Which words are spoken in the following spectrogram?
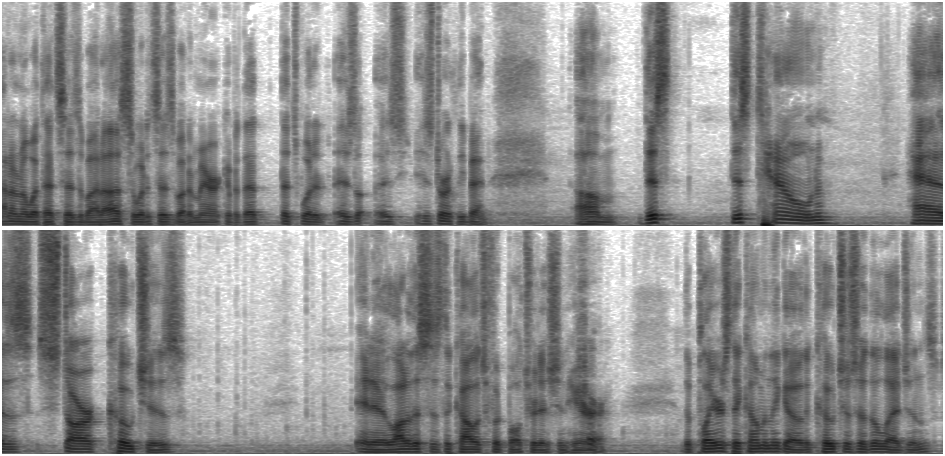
I don't know what that says about us or what it says about America, but that that's what it has, has historically been. Um, this this town has star coaches and a lot of this is the college football tradition here. Sure. The players they come and they go. The coaches are the legends.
